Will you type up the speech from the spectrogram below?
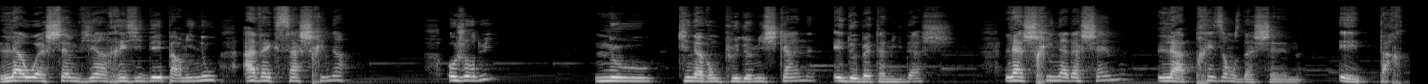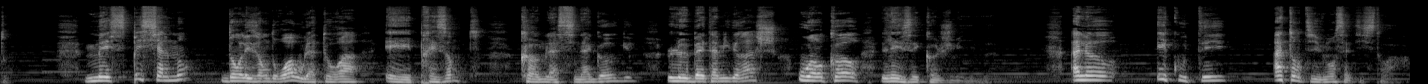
Là où Hachem vient résider parmi nous avec sa shrina. Aujourd'hui, nous qui n'avons plus de Mishkan et de Beth Amikdash, la shrina d'Hachem, la présence d'Hachem est partout. Mais spécialement dans les endroits où la Torah est présente, comme la synagogue, le Beth Amidrash ou encore les écoles juives. Alors, écoutez attentivement cette histoire.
